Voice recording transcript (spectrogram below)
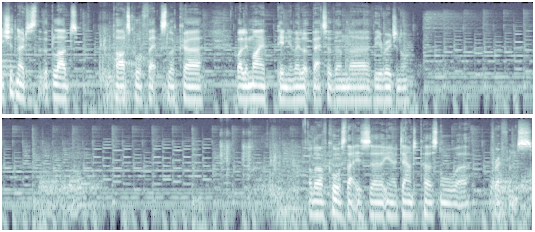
And you should notice that the blood particle effects look, uh, well, in my opinion, they look better than uh, the original. Although, of course, that is uh, you know down to personal uh, preference.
